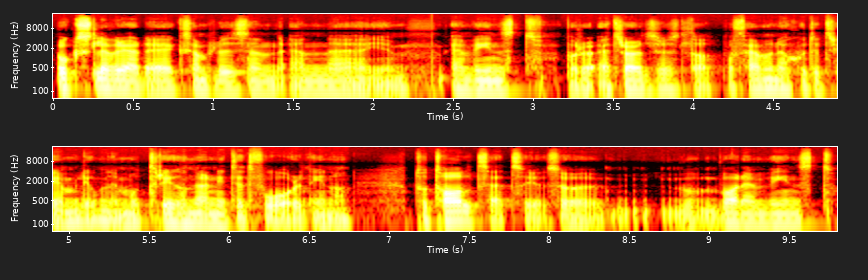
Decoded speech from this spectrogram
Books levererade exempelvis en, en, en vinst på ett rörelseresultat på 573 miljoner mot 392 året innan. Totalt sett så, så var det en vinst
